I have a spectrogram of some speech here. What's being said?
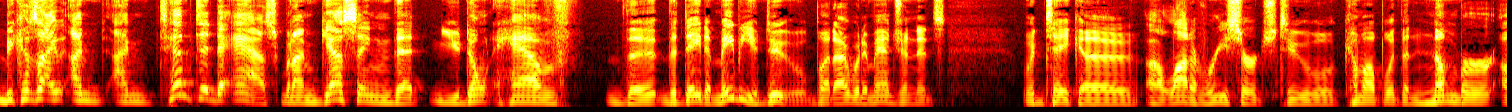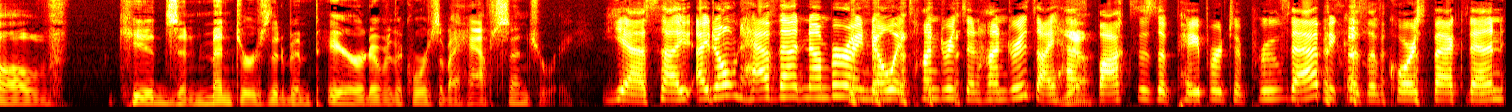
because I, I'm, I'm tempted to ask, but I'm guessing that you don't have the the data. Maybe you do, but I would imagine it's would take a, a lot of research to come up with a number of kids and mentors that have been paired over the course of a half century. Yes, I, I don't have that number. I know it's hundreds and hundreds. I have Yeah. boxes of paper to prove that because, of course, back then,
